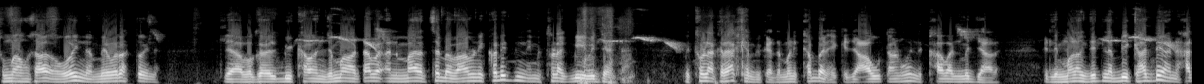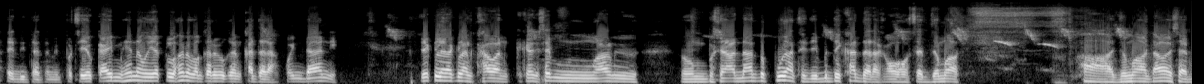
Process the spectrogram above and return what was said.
સુમા હું હોય ને મેં વરસતો હોય ને. એટલે આ વગાડેલ બી ખાવાની જમાટ આવે અને મારે સાહેબ વાવણી હતી ને થોડાક બી વધ્યા હતા. મેં થોડાક રાખે મેં કહેતા મને ખબર છે કે જે આવું ટાણું હોય ને ખાવાની મજા આવે. એટલે મળંગ જેટલા બી ખાધે અને હાથે દીધા તમે. પછી એ કાંઈ હે ને, હું એકલો હે ને વગર વગર ખાધા રાખ. કોઈ દા નહીં. એકલા એકલા ખાવાનું. કારણ કે સાહેબ પછી આ દાંત તો પૂરા થઈ જાય, બધી ખાધા રાખ. ઓહો સાહેબ જમા હા, જમાવટ આવે સાહેબ.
